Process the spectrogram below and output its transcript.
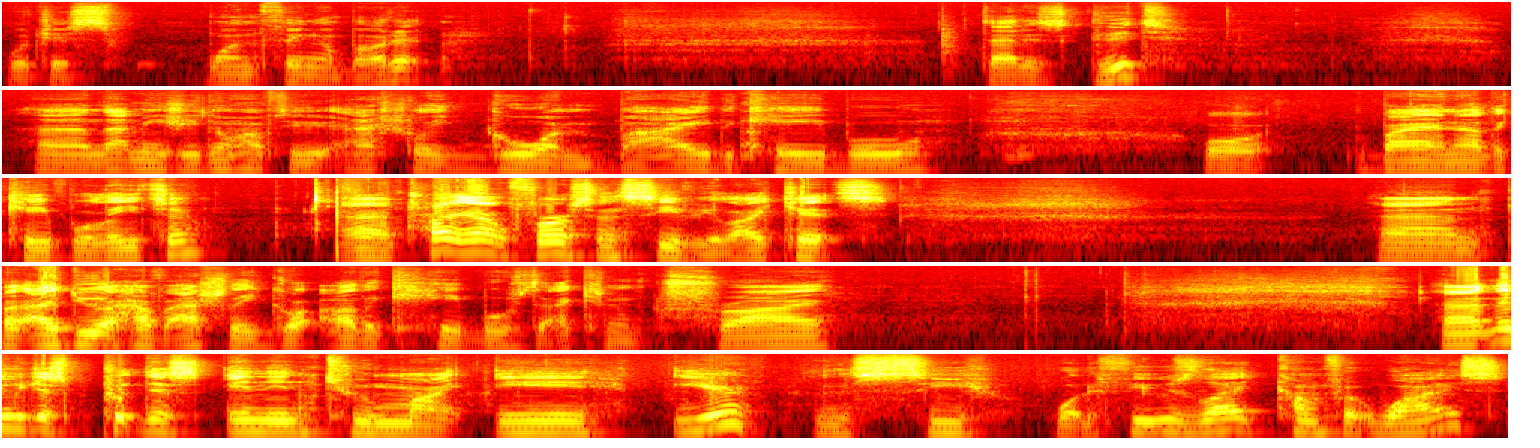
which is one thing about it. That is good. And that means you don't have to actually go and buy the cable or buy another cable later. Uh, try it out first and see if you like it and but I do have actually got other cables that I can try. Uh, let me just put this in into my ear, ear and see what it feels like comfort wise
